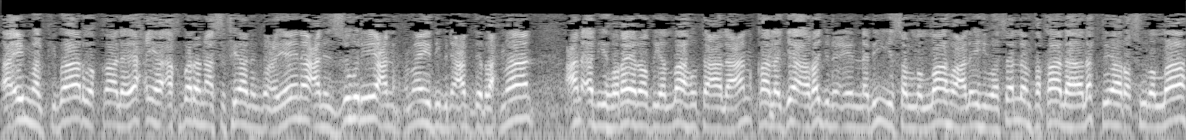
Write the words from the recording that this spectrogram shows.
الأئمة الكبار. وقال يحيى أخبرنا سفيان بن عيينة عن الزهري عن حميد بن عبد الرحمن عن أبي هريرة رضي الله تعالى عنه. قال جاء رجل إلى النبي صلى الله عليه وسلم فقال هلكت يا رسول الله؟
